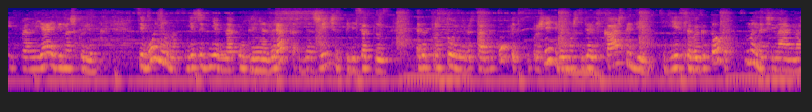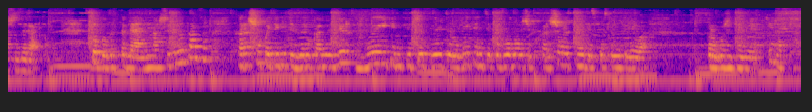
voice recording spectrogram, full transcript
И с вами я, Ирина Шкуренко. Сегодня у нас ежедневная утренняя зарядка для женщин 50+. Этот простой универсальный комплекс упражнений вы можете делать каждый день. Если вы готовы, мы начинаем нашу зарядку. Стопы выставляем на ширину таза. Хорошо потянитесь за руками вверх, вытяните все свое тело, вытяните позвоночник, хорошо растянитесь после утреннего пробуждения и расслабьтесь.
